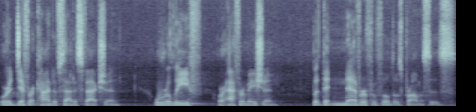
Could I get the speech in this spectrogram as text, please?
or a different kind of satisfaction, or relief, or affirmation, but that never fulfill those promises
